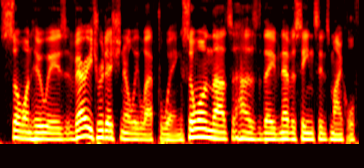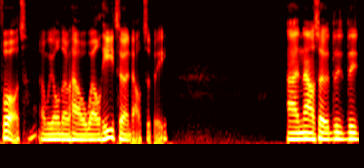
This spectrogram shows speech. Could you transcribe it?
someone who is very traditionally left wing, someone that has they've never seen since Michael Foot, and we all know how well he turned out to be. And now, so the the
